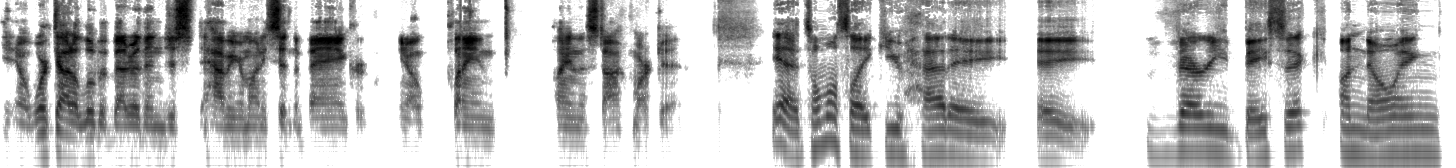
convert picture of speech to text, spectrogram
you know worked out a little bit better than just having your money sit in the bank or you know playing playing the stock market. Yeah, it's almost like you had a a very basic, unknowing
